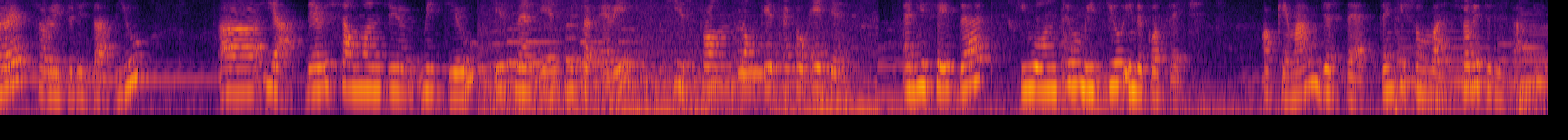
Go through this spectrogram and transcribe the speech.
Margaret. Sorry to disturb you. Uh, yeah, there is someone to meet you. His name is Mr. Eric. He's from Songke Travel Agent. And he said that he want to meet you in the cottage. Okay, ma'am, just that. Thank you so much. Sorry to disturb you.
